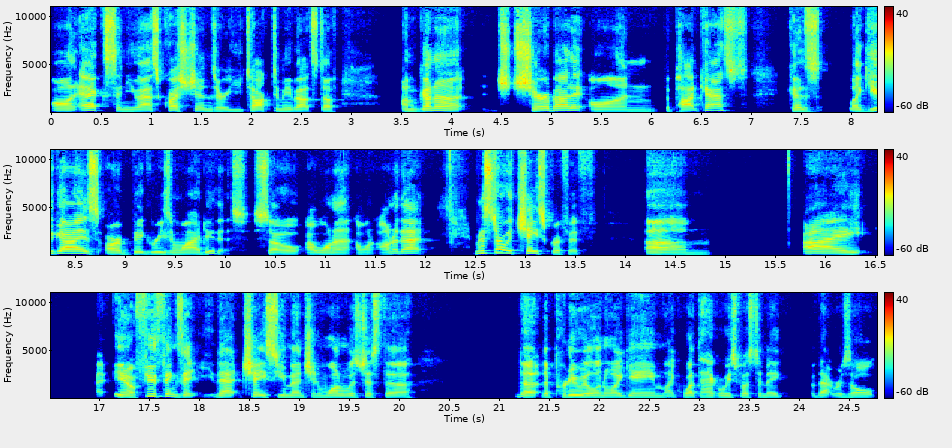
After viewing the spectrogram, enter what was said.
on X and you ask questions or you talk to me about stuff, I'm gonna share about it on the podcast because like you guys are a big reason why I do this. So I want to I want to honor that. I'm going to start with Chase Griffith. Um, I, you know, a few things that that Chase you mentioned. One was just the the the Purdue Illinois game. Like, what the heck are we supposed to make of that result?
